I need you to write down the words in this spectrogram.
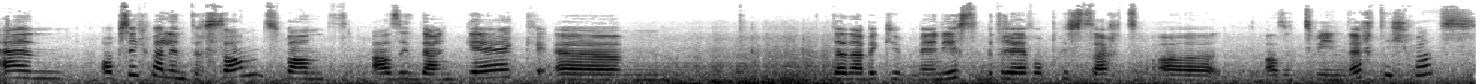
En op zich wel interessant, want als ik dan kijk, um, dan heb ik mijn eerste bedrijf opgestart uh, als ik 32 was.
